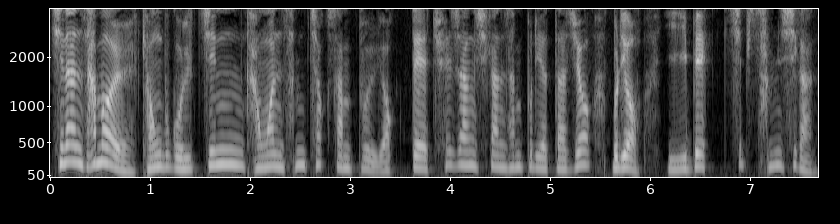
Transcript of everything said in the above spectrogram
지난 3월 경북 울진 강원 삼척 산불 역대 최장 시간 산불이었다죠. 무려 213시간.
